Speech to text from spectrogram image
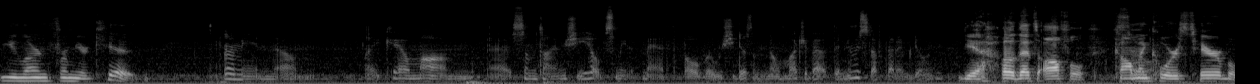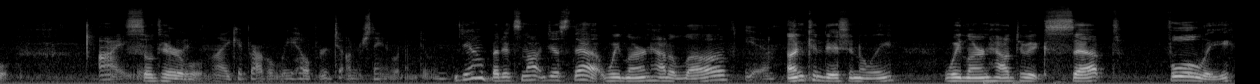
you learn from your kid. I mean, um, like how mom, uh, sometimes she helps me with math, although she doesn't know much about the new stuff that I'm doing. Yeah. Oh, that's awful. Common So- Core is terrible. I So could- terrible. I could probably help her to understand what I'm doing. Yeah, but it's not just that. We learn how to love Yeah. unconditionally. We learn how to accept fully.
